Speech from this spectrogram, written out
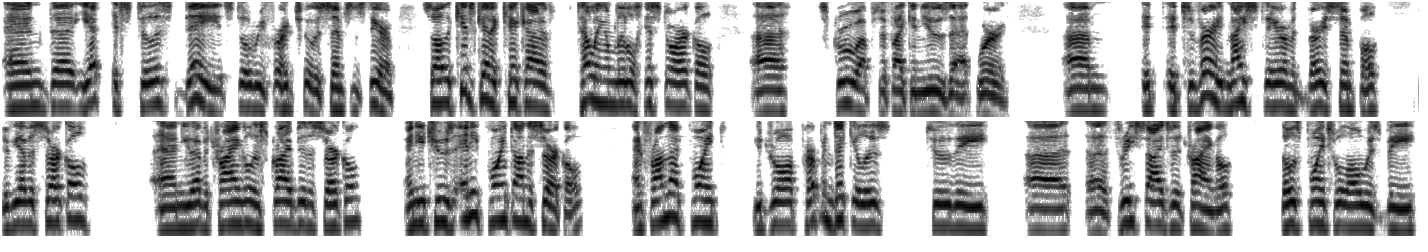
and uh, yet it's to this day it's still referred to as Simson's theorem. So the kids get a kick out of telling them little historical uh, screw ups, if I can use that word. Um, it, it's a very nice theorem. It's very simple. If you have a circle and you have a triangle inscribed in a circle, and you choose any point on the circle, and from that point you draw perpendiculars to the uh, uh, three sides of the triangle, those points will always be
